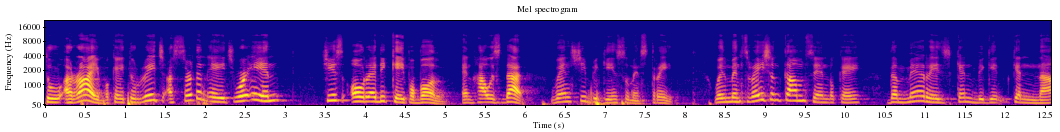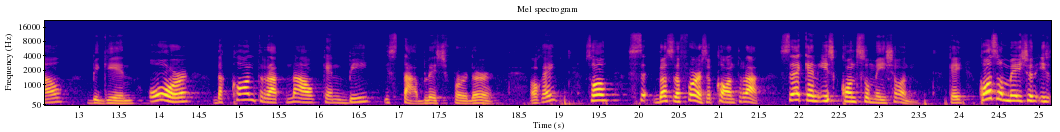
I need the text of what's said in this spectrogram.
to arrive, okay, to reach a certain age wherein she's already capable. And how is that? When she begins to menstruate. When menstruation comes in, okay, the marriage can begin can now begin or the contract now can be established further. Okay? So that's the first, a contract. Second is consummation. Okay? Consummation is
